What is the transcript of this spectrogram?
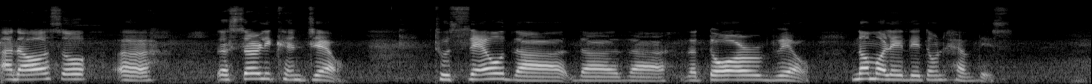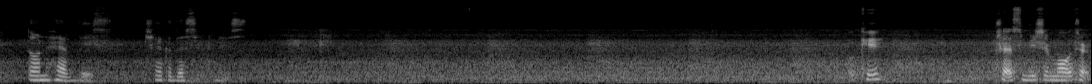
And also uh, the silicone gel to sell the the the the door wheel. Normally they don't have this. Don't have this. Check the thickness. Okay. Transmission motor.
